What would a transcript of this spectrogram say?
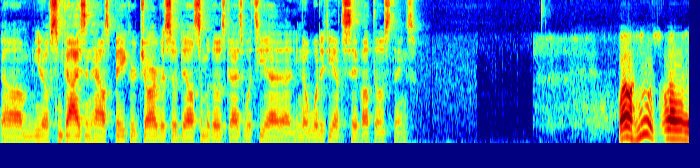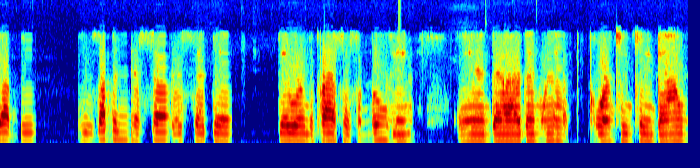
um, you know, some guys in house, Baker, Jarvis, Odell, some of those guys. What's he, uh, you know, what did he have to say about those things? Well, he was really upbeat. He was up in Minnesota, said that they were in the process of moving, and uh, then when quarantine came down,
